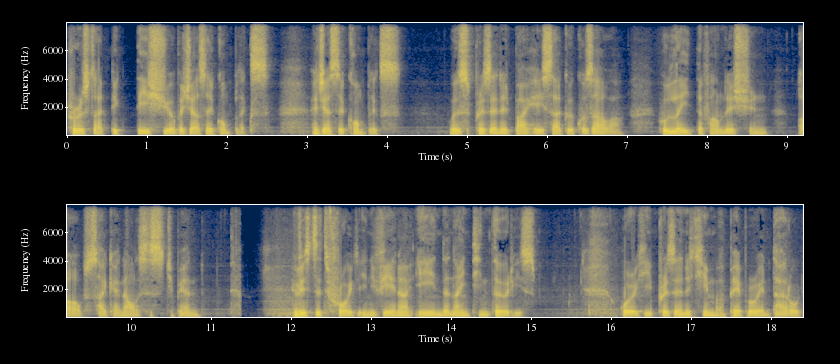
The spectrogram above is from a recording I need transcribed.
First, I picked the issue of Ajase complex. Ajase complex was presented by Heisaku Kozawa, who laid the foundation of psychoanalysis Japan. Visited Freud in Vienna in the 1930s, where he presented him a paper entitled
